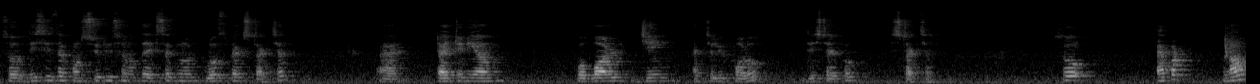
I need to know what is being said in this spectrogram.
so this is the constitution of the hexagonal close packed structure and titanium cobalt zinc actually follow this type of structure so apart now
